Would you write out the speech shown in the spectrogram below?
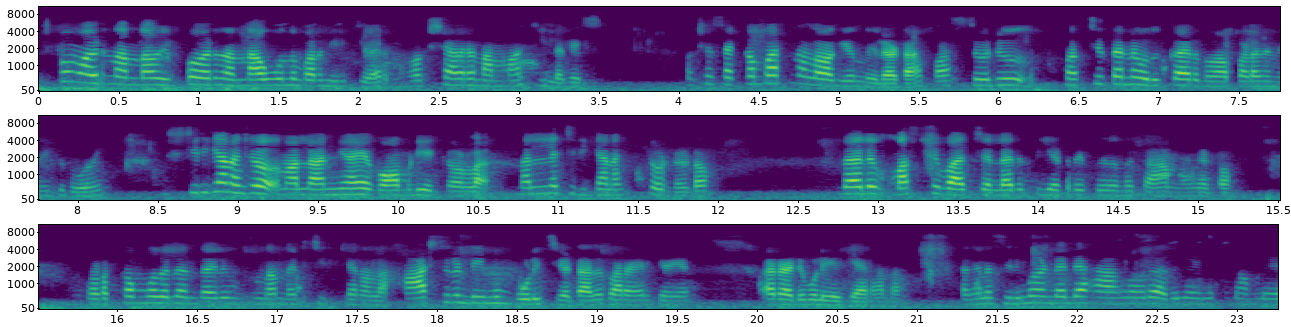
ഇപ്പം അവർ നന്നാവും ഇപ്പം അവർ നന്നാവും എന്ന് പറഞ്ഞിരിക്കുവായിരുന്നു. പക്ഷെ അവരെ നന്നാക്കിയില്ല കൈസ് പക്ഷെ സെക്കൻഡ് പാർട്ടിനുള്ള വകയൊന്നും ഇല്ല കേട്ടോ. ഫസ്റ്റ് ഒരു ഫസ്റ്റിൽ തന്നെ ഒതുക്കായിരുന്നു ആ പടം എന്ന് എനിക്ക് തോന്നി. പക്ഷെ ചിരിക്കാനൊക്കെ നല്ല അന്യായ കോമഡി ഒക്കെ ഉള്ള നല്ല ചിരിക്കാനൊക്കെ ഉണ്ട് കേട്ടോ. എന്തായാലും മസ്റ്റ് വാച്ച് എല്ലാവരും തിയേറ്ററിൽ പോയി ഒന്ന് കാണണം കേട്ടോ. തുടക്കം മുതൽ എന്തായാലും നന്നായിട്ട് ചിരിക്കാനുള്ള. ഹാഷിറും ടീമും പൊളിച്ച് കേട്ടോ. അത് പറയാതിരിക്കാൻ അവർ അടിപൊളിയൊക്കെയായിരുന്നു അങ്ങനെ സിനിമ കണ്ടതിന്റെ ഹാങ് ഓവർ അത് കഴിഞ്ഞിട്ട് നമ്മൾ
